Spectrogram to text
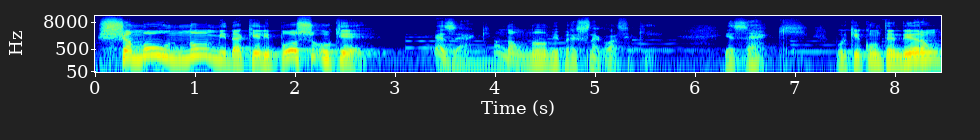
chamou o nome daquele poço o quê? Ezeque. Vamos dar um nome para esse negócio aqui. Ezeque. Porque contenderam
